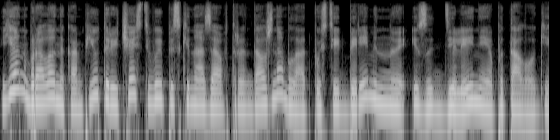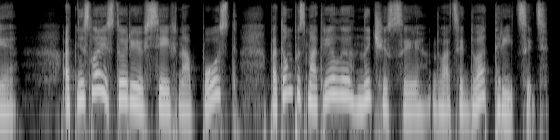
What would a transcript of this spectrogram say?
Я набрала на компьютере часть выписки на завтра, должна была отпустить беременную из отделения патологии. Отнесла историю в сейф на пост, потом посмотрела на часы 22.30.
